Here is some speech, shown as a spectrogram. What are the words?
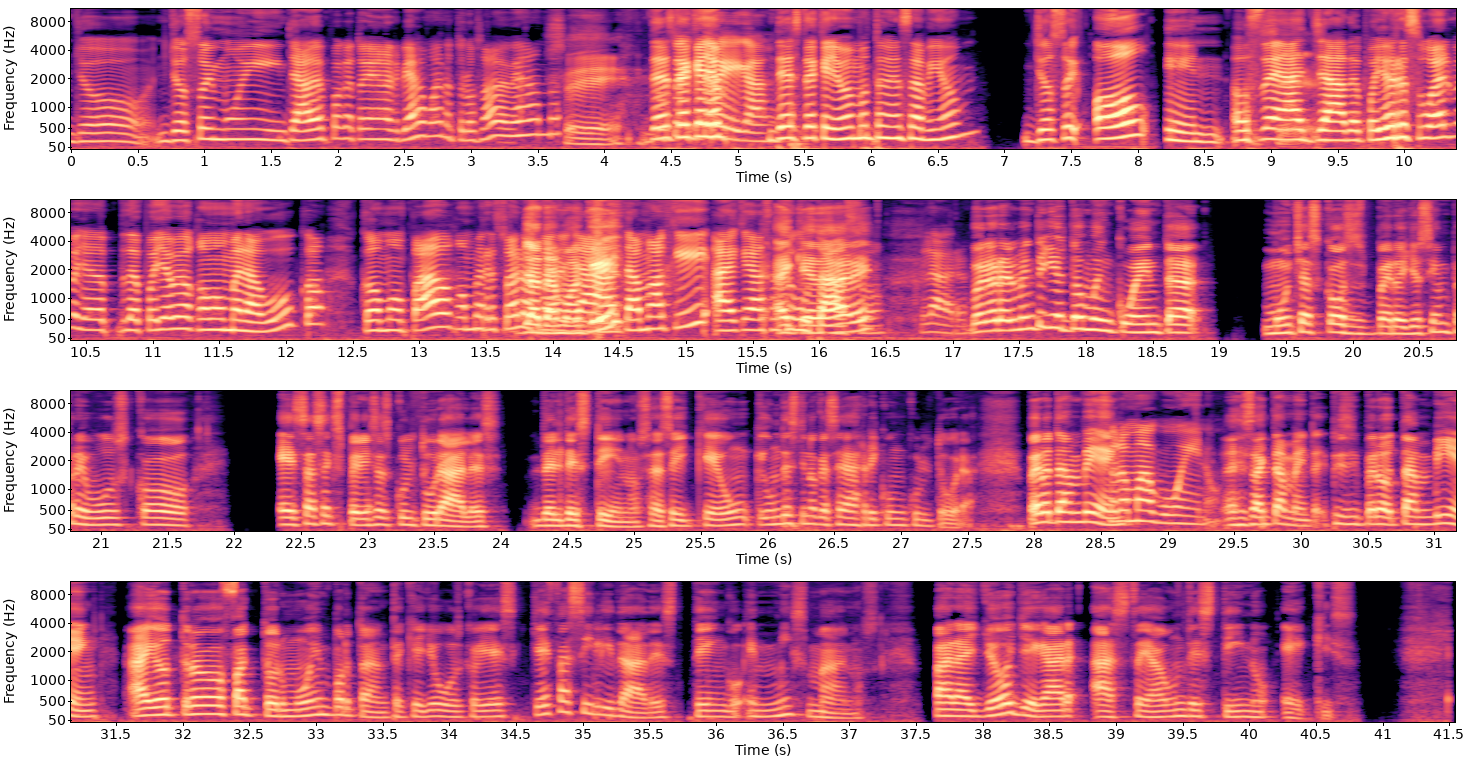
Yo, yo soy muy, ya después que estoy en el viaje, bueno, tú lo sabes viajando. Sí. Desde que, yo, desde que yo me monto en ese avión, yo soy all in. O sea, Sí. ya, después yo resuelvo, ya de- después yo veo cómo me la busco, cómo pago, cómo me resuelvo. Ya estamos ya aquí. Estamos aquí, hay que hacer Hay su que darle. Claro. Bueno, realmente yo tomo en cuenta muchas cosas, pero yo siempre busco esas experiencias culturales del destino. O sea, así que un, que un destino que sea rico en cultura. Pero también... Eso es lo más bueno. Exactamente, sí, sí, pero también hay otro factor muy importante que yo busco y es qué facilidades tengo en mis manos para yo llegar hasta un destino X.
